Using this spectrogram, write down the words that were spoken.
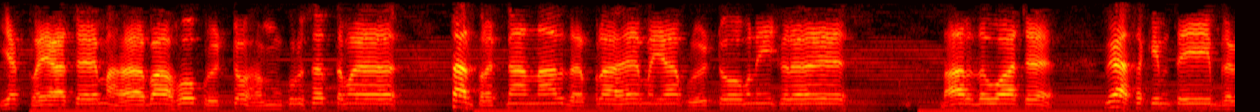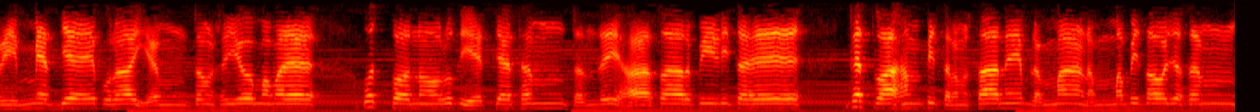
यत्त्वया च महाबाहो पृष्टोऽहं कुरुसत्तम तान् प्रश्नान् नारद प्राह मया पृष्टो मनीश्वरः। नारद उवाच व्यास किं ते ब्रवीम्यद्य पुरा संशयो मम उत्पन्नो हृदयेत्यर्थं सन्देहासारपीडितः गत्वाहं पितरं स्थाने ब्रह्माणम् अपि तौजसम्।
